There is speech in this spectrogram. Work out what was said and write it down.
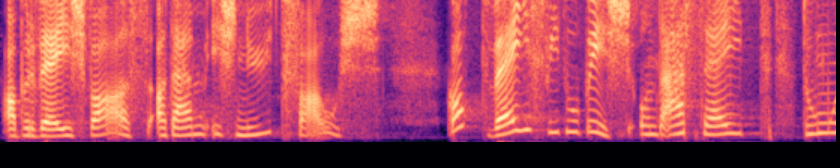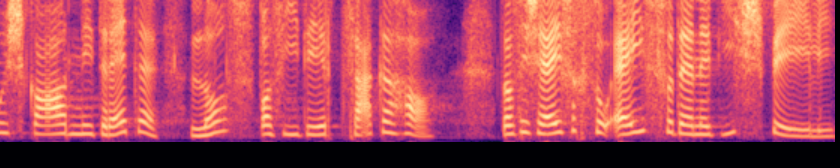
Aber weisst was? An dem ist nichts falsch. Gott weiß, wie du bist. Und er sagt, du musst gar nicht reden. Lass, was ich dir zu sagen habe. Das ist einfach so eins von diesen Beispielen.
